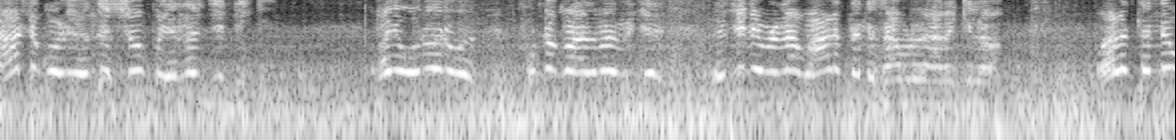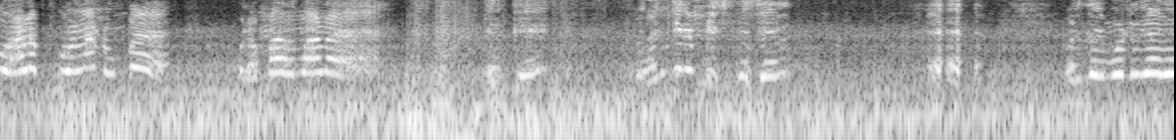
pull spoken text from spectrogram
நாட்டுக்கோழி வந்து சூப்பு எனர்ஜெட்டிக் அது மாதிரி ஒரு ஒரு ஃபுட்டுக்கும் அது மாதிரி வெஜி வெஜிடபிள்னால் வாழைத்தண்டு சாப்பிடுவேன் அரை கிலோ. வாழைத்தண்டு வாழைப்பூவெல்லாம் ரொம்ப பிரமாதமான இருக்குது வஞ்சிரமி ஸ்பெஷல் ஒருத்தர் போட்டிருக்காரு.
